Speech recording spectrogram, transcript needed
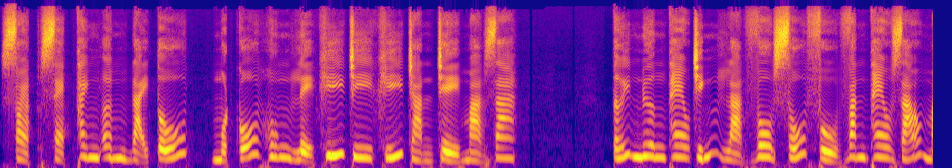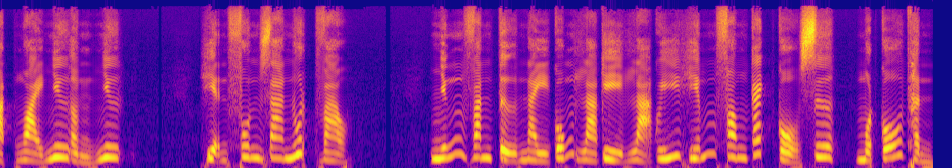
Xoẹt xẹt thanh âm đại tố. Một cỗ hung lệ khí chi khí tràn trề mà ra. Tới nương theo chính là vô số phù văn theo giáo mặt ngoài như ẩn như. Hiện phun ra nuốt vào. Những văn tự này cũng là kỳ lạ quý hiếm phong cách cổ xưa. Một cỗ thần.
